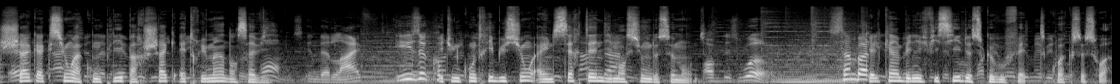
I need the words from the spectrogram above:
Chaque action accomplie par chaque être humain dans sa vie est une contribution à une certaine dimension de ce monde. Quelqu'un bénéficie de ce que vous faites, quoi que ce soit.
